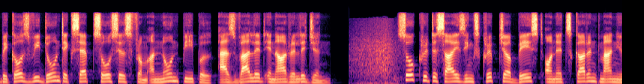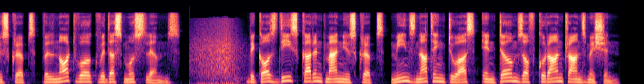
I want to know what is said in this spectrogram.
because we don't accept sources from unknown people as valid in our religion. So criticizing scripture based on its current manuscripts will not work with us Muslims. Because these current manuscripts means nothing to us in terms of Quran transmission.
